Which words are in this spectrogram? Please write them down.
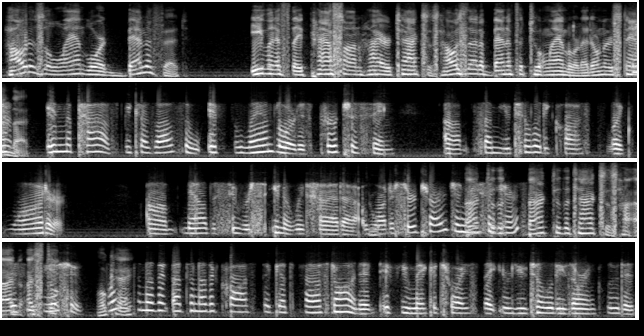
How does a landlord benefit, even if they pass on higher taxes? How is that a benefit to a landlord? I don't understand that. In the past, because also if the landlord is purchasing um, some utility costs like water, Um, now the sewer, you know, we've had a, a water surcharge in Back to the years. back to the taxes. I, This I, I is still the issue. Well, okay. that's another that's another cost that gets passed on it, if you make a choice that your utilities are included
